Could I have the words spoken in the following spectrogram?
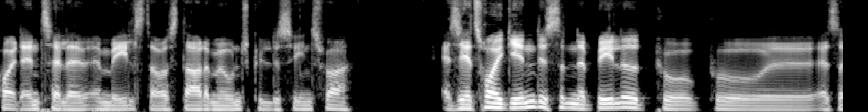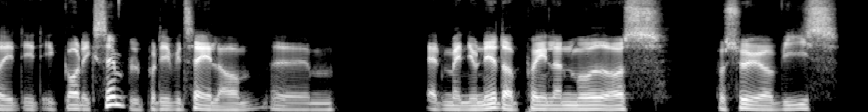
højt antal af, af mails, der også starter med undskyld det sene svar. Altså, jeg tror igen, det er sådan et billedet på, på øh, altså et, et, et godt eksempel på det, vi taler om. Øh, at man jo netop på en eller anden måde også forsøger at vise,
